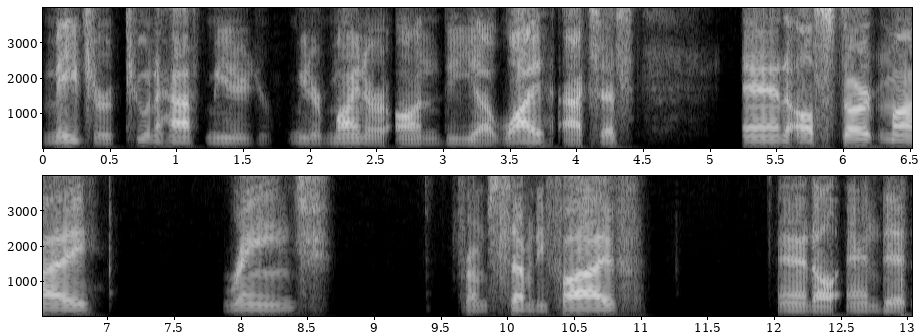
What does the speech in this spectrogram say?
major, 2.5 meter, meter minor on the uh, y-axis. And I'll start my range from 75 and I'll end it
